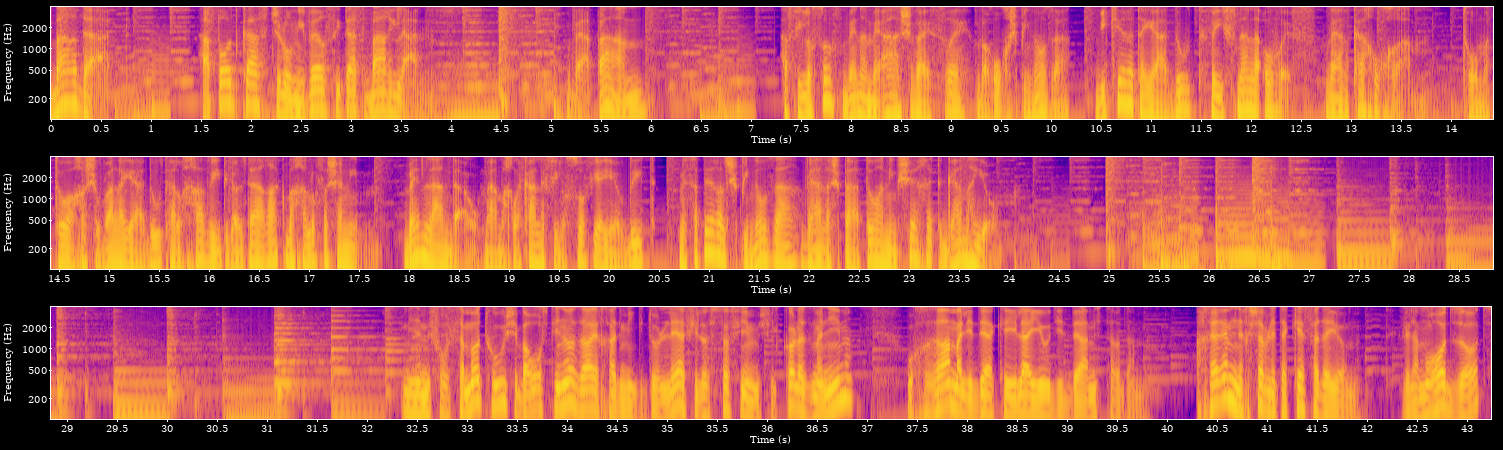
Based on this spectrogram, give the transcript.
בר דעת, הפודקאסט של אוניברסיטת בר אילן. והפעם, הפילוסוף בן המאה ה-17, ברוך שפינוזה, ביקר את היהדות והפנה לעורף, ועל כך הוחרם. תרומתו החשובה ליהדות הלכה והתגלתה רק בחלוף השנים. בן לנדאו, מהמחלקה לפילוסופיה יהודית, מספר על שפינוזה ועל השפעתו הנמשכת גם היום. מן המפורסמות הוא שברור ספינוזה, אחד מגדולי הפילוסופים של כל הזמנים, הוחרם על ידי הקהילה היהודית באמסטרדם. החרם נחשב לתקף עד היום, ולמרות זאת,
